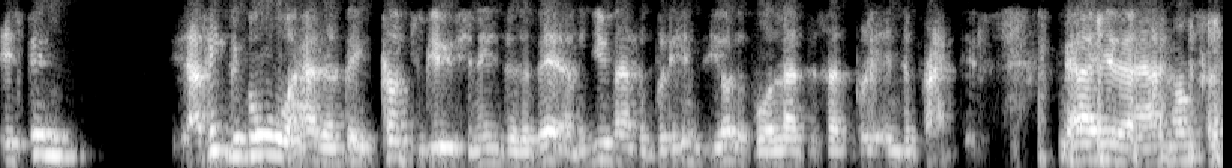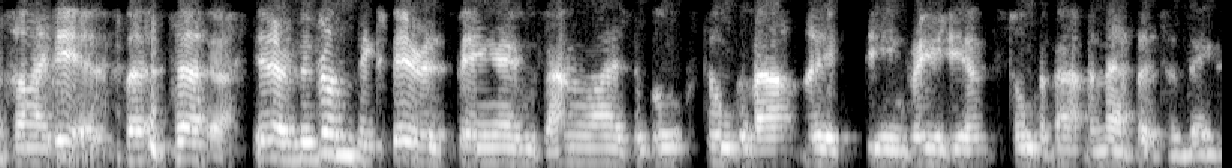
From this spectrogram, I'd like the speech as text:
it's been, I think we've all had a big contribution into the bit. I mean, you've had to put it into, the other four lads have had to put it into practice. You know, our nonsense ideas. But, uh, Yeah. you know, with Ron's experience being able to analyse the books, talk about the, the ingredients, talk about the methods and things.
